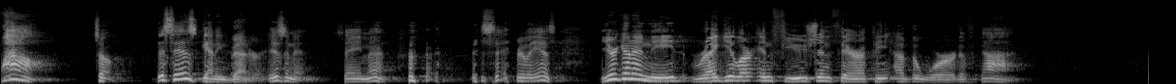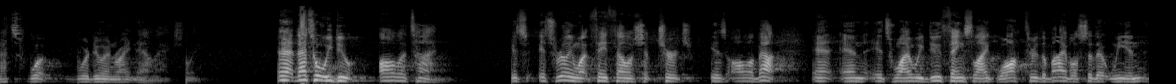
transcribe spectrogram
Wow. So this is getting better, isn't it? Say amen. it really is you're going to need regular infusion therapy of the Word of God. That's what we're doing right now, actually. Eh, that's what we do all the time. It's, it's really what Faith Fellowship Church is all about. And, and it's why we do things like walk through the Bible so that we in,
